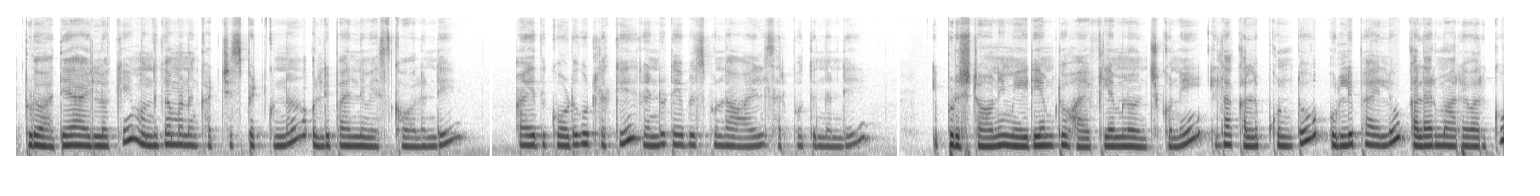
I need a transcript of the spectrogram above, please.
ఇప్పుడు అదే ఆయిల్లోకి ముందుగా మనం కట్ చేసి పెట్టుకున్న ఉల్లిపాయలని వేసుకోవాలండి. ఐదు కోడిగుడ్లకి రెండు టేబుల్ స్పూన్ల ఆయిల్ సరిపోతుందండి. ఇప్పుడు స్టవ్ని మీడియం టు హై ఫ్లేమ్లో ఉంచుకొని ఇలా కలుపుకుంటూ ఉల్లిపాయలు కలర్ మారే వరకు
